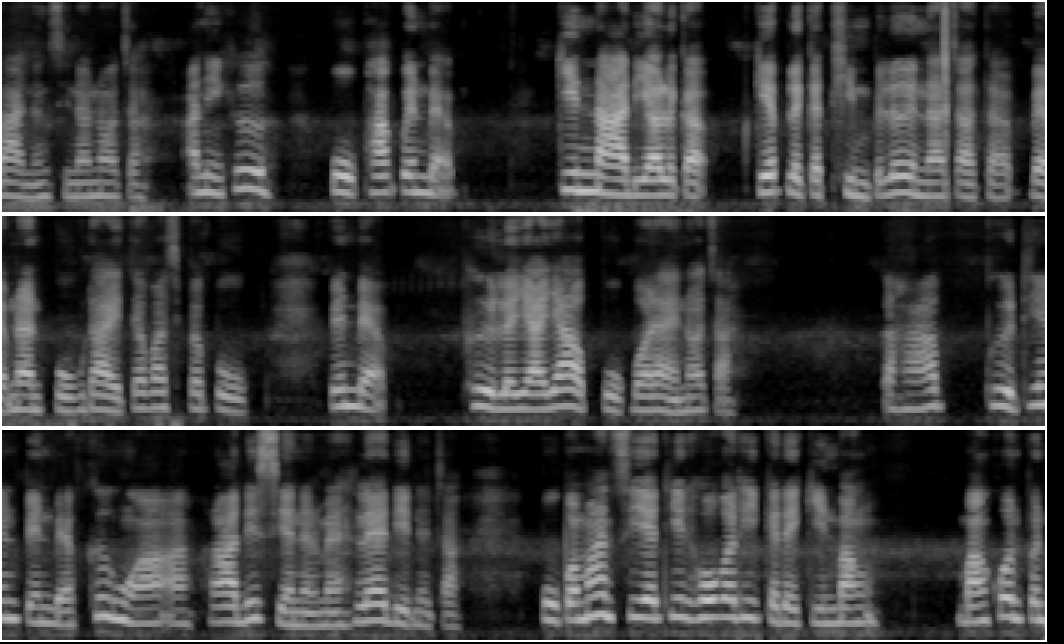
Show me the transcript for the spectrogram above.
บ้านจังซี่นะเนาะจ้ะอันนี้คือปลูกพักเป็นแบบกินนาเดียวแล้วก็เก็บแล้วก็ทิ่มไปเลยนะจ้ะแต่แบบนั้นปลูกได้แต่ว่าสิไปปลูก เป็นแบบพืชระยะยาวปลูกบ่ได้เนาะจ้ะก็หาพืชที่มันเป็นแบบคือหัวอะราดิเซียนเห็นไหมแร่ดินเนี่ยจ้ะปลูกประมาณ4อาทิตย์6อาทิตย์ก็ได้กินบางบางคนเพิ่น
